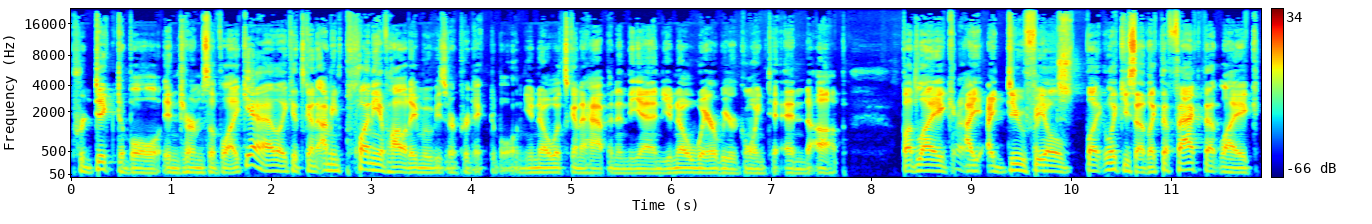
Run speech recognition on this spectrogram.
predictable in terms of like yeah like it's gonna i mean plenty of holiday movies are predictable and you know what's gonna happen in the end. You know where we're going to end up. But like Right. i i do feel Like- like like you said like the fact that like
